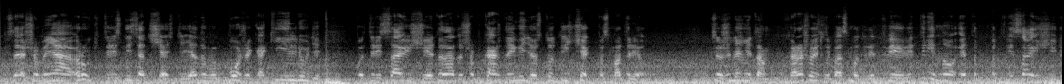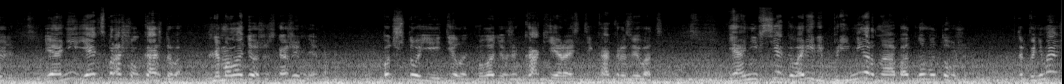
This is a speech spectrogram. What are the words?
представляешь, у меня руки тряслись от счастья. Я думаю, боже, какие люди потрясающие. Это надо, чтобы каждое видео 100 тысяч человек посмотрел. К сожалению, там хорошо, если посмотрят две или три, но это потрясающие люди. И они, я их спрашивал каждого, для молодежи, скажи мне, вот что ей делать молодежи, как ей расти, как развиваться. И они все говорили примерно об одном и том же. Ты понимаешь?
